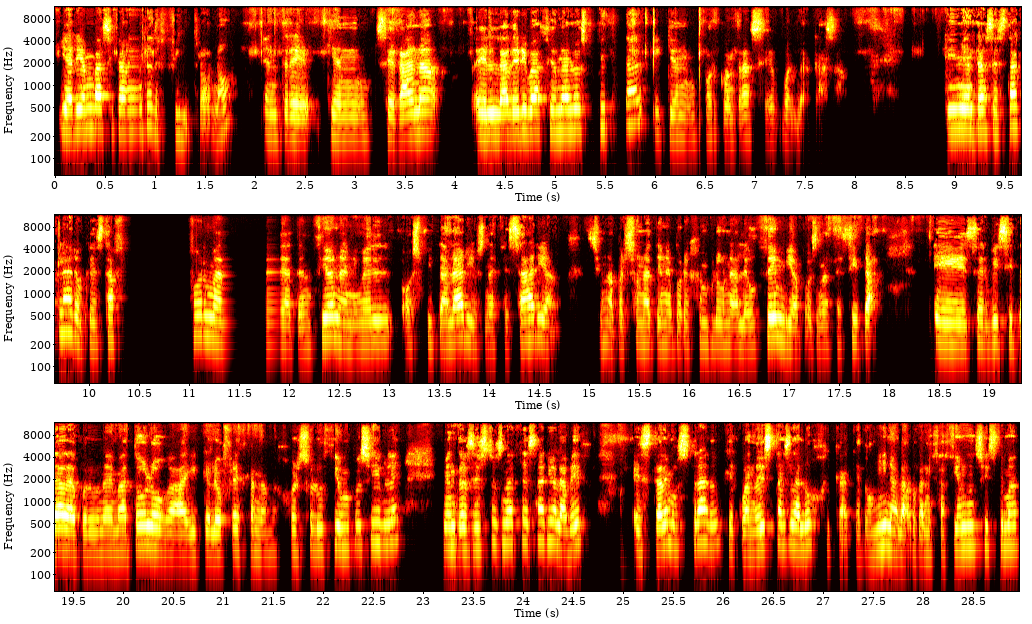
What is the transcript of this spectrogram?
y harían básicamente de filtro ¿no? entre quien se gana la derivación al hospital y quien por contra se vuelve a casa. Y mientras está claro que esta forma de atención a nivel hospitalario es necesaria. Si una persona tiene, por ejemplo, una leucemia, pues necesita eh, ser visitada por una hematóloga y que le ofrezcan la mejor solución posible. Mientras esto es necesario, a la vez está demostrado que cuando esta es la lógica que domina la organización de un sistema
